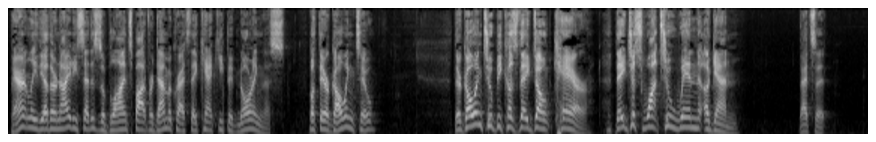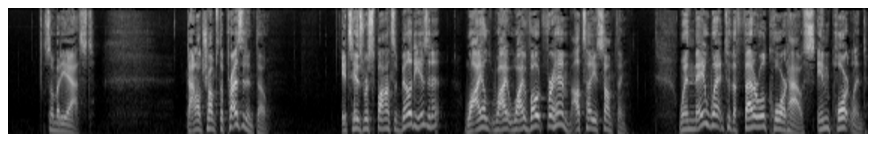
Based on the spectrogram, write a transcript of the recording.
Apparently, the other night he said this is a blind spot for Democrats. They can't keep ignoring this, but they're going to. They're going to because they don't care. They just want to win again. That's it. Somebody asked. Donald Trump's the president, though. It's his responsibility, isn't it? Why, why, why vote for him? I'll tell you something. When they went to the federal courthouse in Portland,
